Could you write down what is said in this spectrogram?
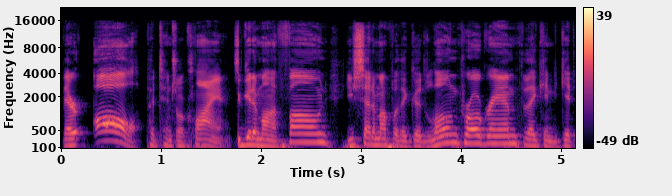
They're all potential clients. You get them on the phone. You set them up with a good loan program so they can get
